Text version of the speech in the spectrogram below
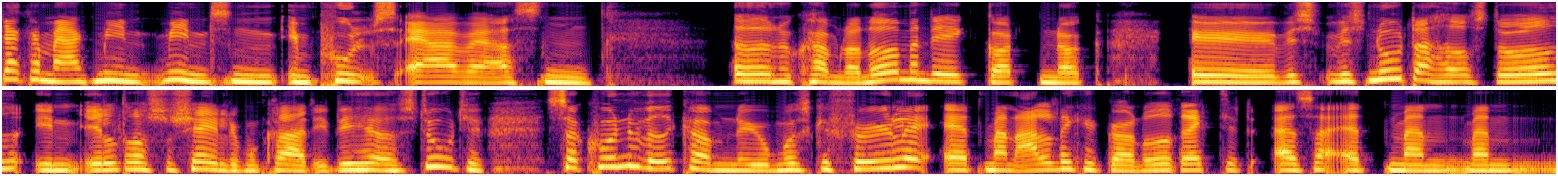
jeg kan mærke, at min, min sådan, impuls er at være sådan, øh, nu kommer der noget, men det er ikke godt nok. Øh, hvis, hvis nu der havde stået en ældre socialdemokrat i det her studie, så kunne vedkommende jo måske føle, at man aldrig kan gøre noget rigtigt. Altså, at man, man,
